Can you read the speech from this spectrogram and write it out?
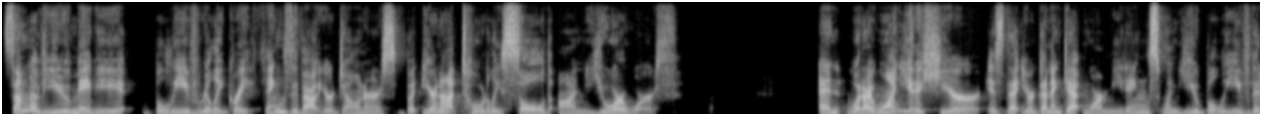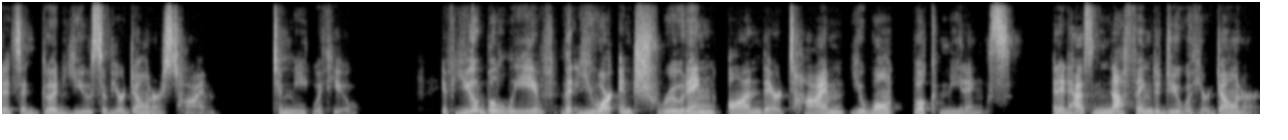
Some of you maybe believe really great things about your donors, but you're not totally sold on your worth. And what I want you to hear is that you're going to get more meetings when you believe that it's a good use of your donor's time to meet with you. If you believe that you are intruding on their time, you won't book meetings. And it has nothing to do with your donor,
